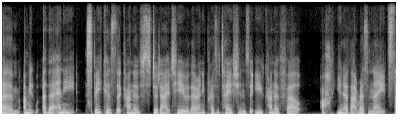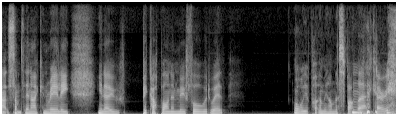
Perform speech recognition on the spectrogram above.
Um, I mean, are there any speakers that kind of stood out to you? Are there any presentations that you kind of felt, oh, you know, that resonates? That's something I can really, you know, pick up on and move forward with? Oh, you're putting me on the spot there, Kerry.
